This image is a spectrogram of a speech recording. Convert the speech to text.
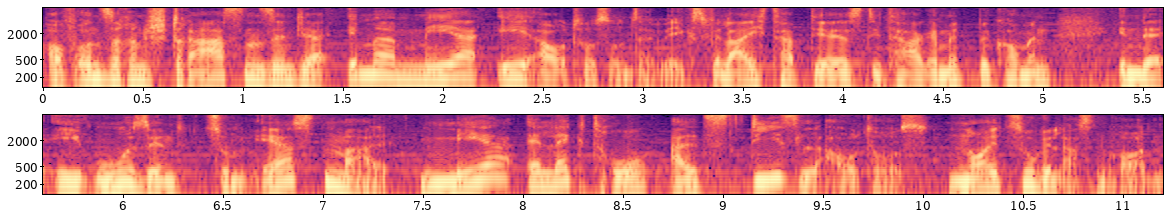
Auf unseren Straßen sind ja immer mehr E-Autos unterwegs. Vielleicht habt ihr es die Tage mitbekommen. In der EU sind zum ersten Mal mehr Elektro- als Dieselautos neu zugelassen worden.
